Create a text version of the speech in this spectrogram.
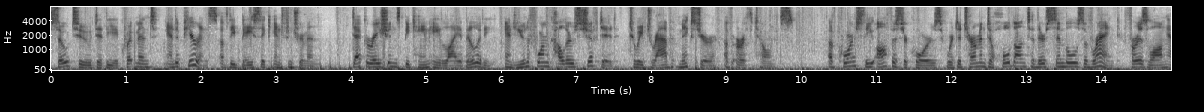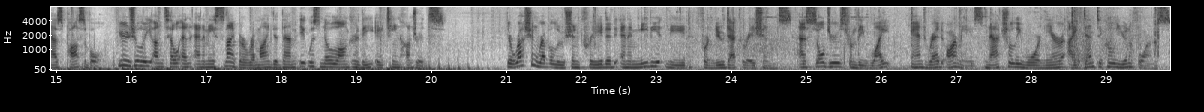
so too did the equipment and appearance of the basic infantryman. Decorations became a liability, and uniform colors shifted to a drab mixture of earth tones. Of course, the officer corps were determined to hold on to their symbols of rank for as long as possible, usually until an enemy sniper reminded them it was no longer the 1800s. The Russian Revolution created an immediate need for new decorations, as soldiers from the White and Red armies naturally wore near identical uniforms.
